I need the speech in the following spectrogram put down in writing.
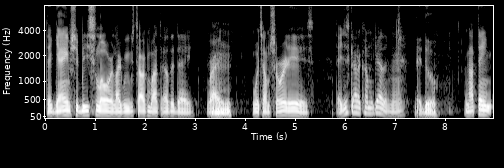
The game should be slower, like we was talking about the other day, right? Mm-hmm. Which I'm sure it is. They just gotta come together, man. They do. And I think,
